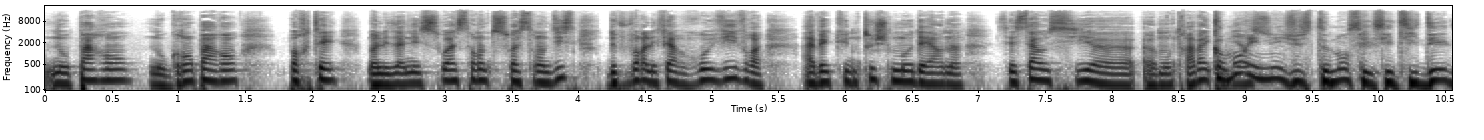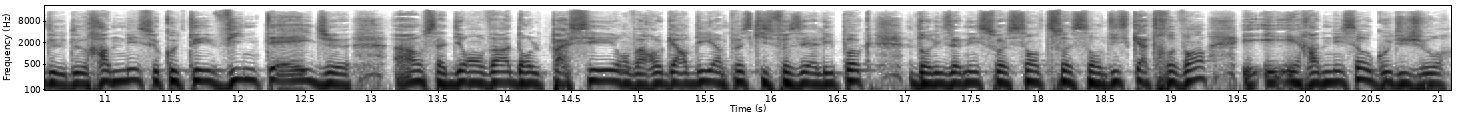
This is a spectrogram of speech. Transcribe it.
nos parents, nos grands-parents portaient dans les années 60, 70, de pouvoir les faire revivre avec une touche moderne. C'est ça aussi euh, euh mon travail. Comment est née justement cette idée de, de, ramener ce côté vintage hein, C'est-à-dire on va dans le passé, on va regarder un peu ce qui se faisait à l'époque dans les années 60, 70, 80 et, et, et ramener ça au goût du jour?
